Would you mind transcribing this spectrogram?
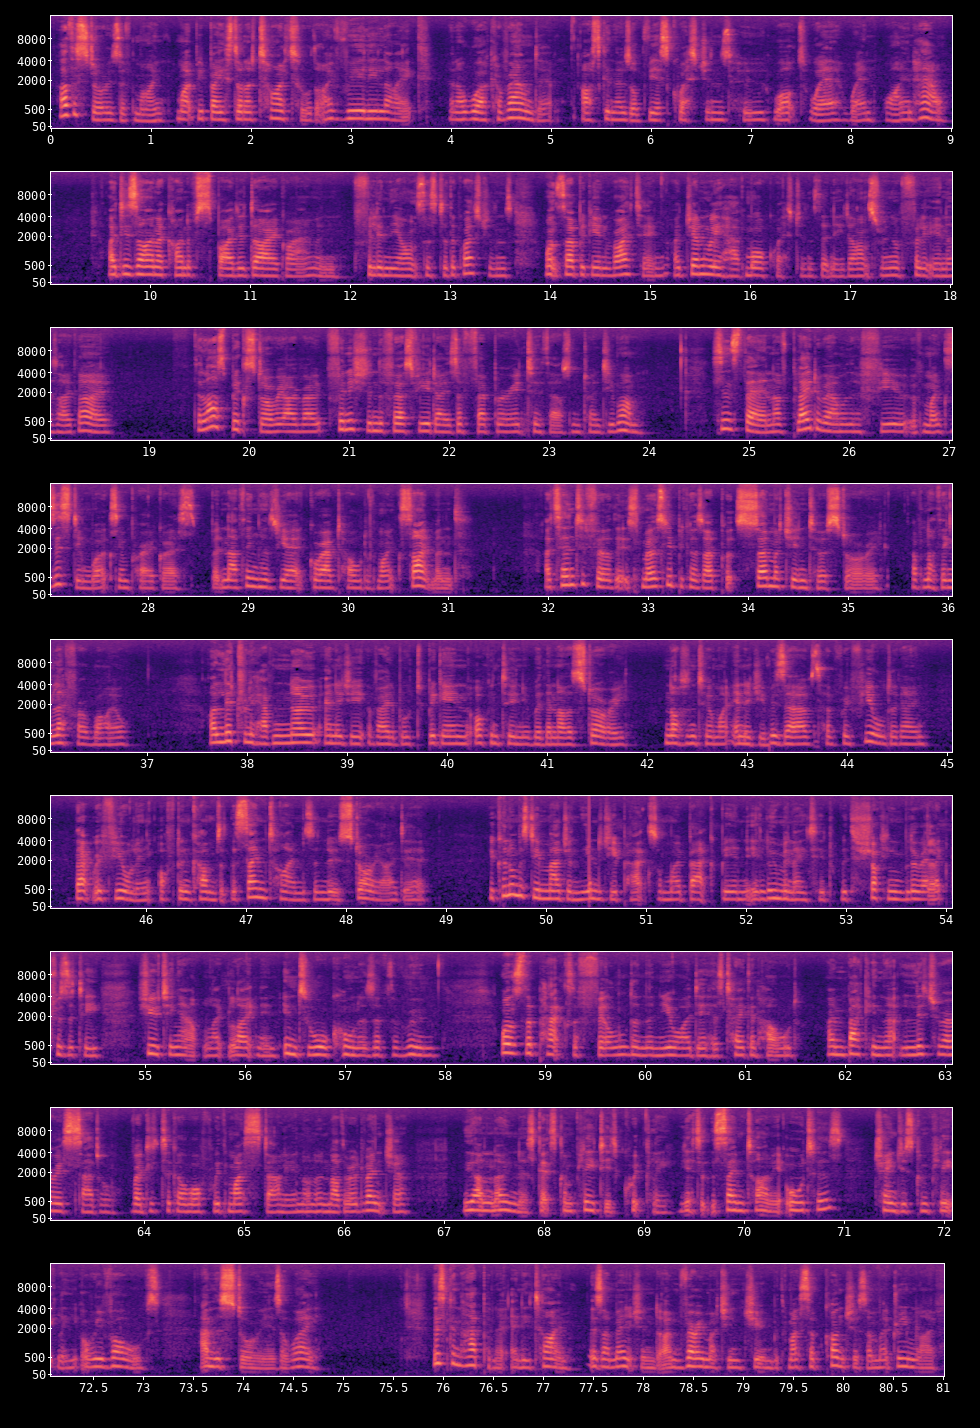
Other stories of mine might be based on a title that I really like, and I work around it, asking those obvious questions who, what, where, when, why, and how. I design a kind of spider diagram and fill in the answers to the questions. Once I begin writing, I generally have more questions that need answering and fill it in as I go. The last big story I wrote finished in the first few days of February 2021. Since then, I've played around with a few of my existing works in progress, but nothing has yet grabbed hold of my excitement. I tend to feel that it's mostly because I put so much into a story, I've nothing left for a while. I literally have no energy available to begin or continue with another story, not until my energy reserves have refueled again. That refueling often comes at the same time as a new story idea. You can almost imagine the energy packs on my back being illuminated with shocking blue electricity shooting out like lightning into all corners of the room. Once the packs are filled and the new idea has taken hold, I'm back in that literary saddle, ready to go off with my stallion on another adventure. The unknownness gets completed quickly, yet at the same time it alters, changes completely, or evolves, and the story is away. This can happen at any time. As I mentioned, I'm very much in tune with my subconscious and my dream life.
